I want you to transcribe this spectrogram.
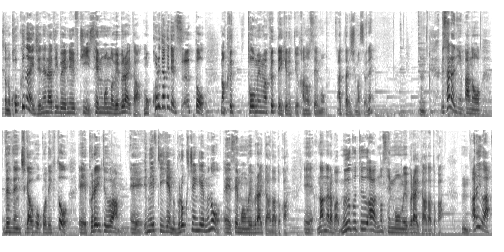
その国内ジェネラティブ NFT 専門のウェブライター、もうこれだけでずっと、まあ、く、当面は食っていけるっていう可能性もあったりしますよね。うん。で、さらに、あの、全然違う方向でいくと、えー、 Play to Earn、えー、NFT ゲーム、ブロックチェーンゲームの、えー、専門ウェブライターだとか、えー、なんならば、 Move to Earn の専門ウェブライターだとか、うん。あるいは、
